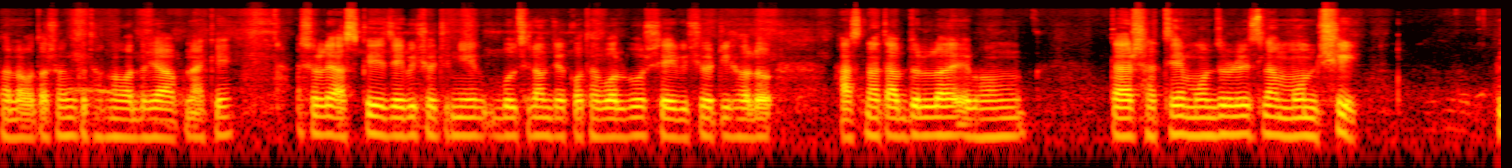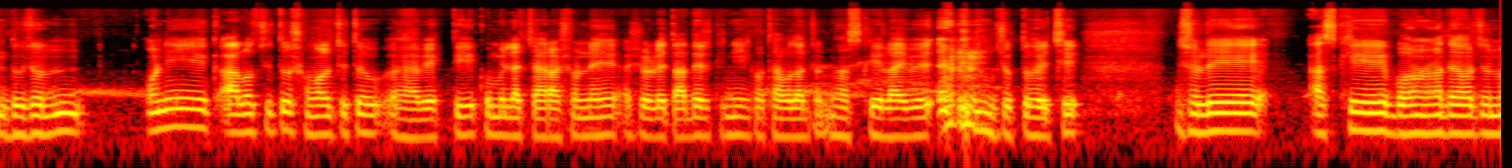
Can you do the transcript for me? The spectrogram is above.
ধন্যবাদ অসংখ্য ধন্যবাদ ভাইয়া আপনাকে। আসলে আজকে যে বিষয়টি নিয়ে বলছিলাম যে কথা বলব, সেই বিষয়টি হলো হাসনাত আবদুল্লাহ এবং তার সাথে মঞ্জুরুল ইসলাম মুন্সি। দুজন অনেক আলোচিত সমালোচিত ব্যক্তি। কুমিল্লা চার আসনে আসলে তাদেরকে নিয়ে কথা বলার জন্য আজকে লাইভে যুক্ত হয়েছি। আসলে আজকে বর্ণনা দেওয়ার জন্য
